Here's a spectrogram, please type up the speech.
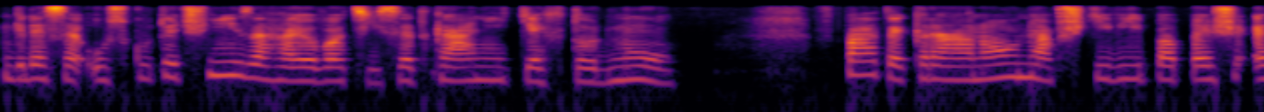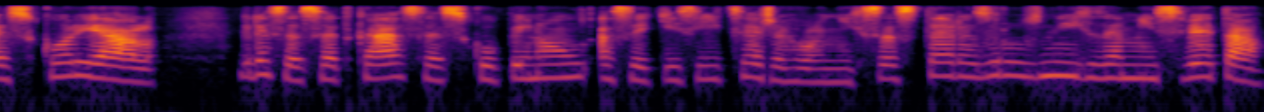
kde se uskuteční zahajovací setkání těchto dnů. V pátek ráno navštíví papež Escorial, kde se setká se skupinou asi tisíce řeholních sester z různých zemí světa.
